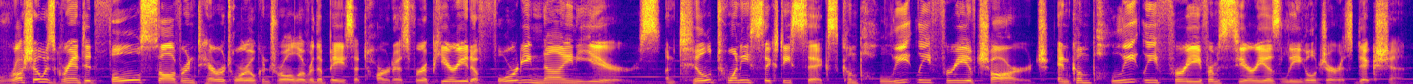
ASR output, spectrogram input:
Russia was granted full sovereign territorial control over the base at Tartus for a period of 49 years, until 2066 completely free of charge and completely free from Syria's legal jurisdiction.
